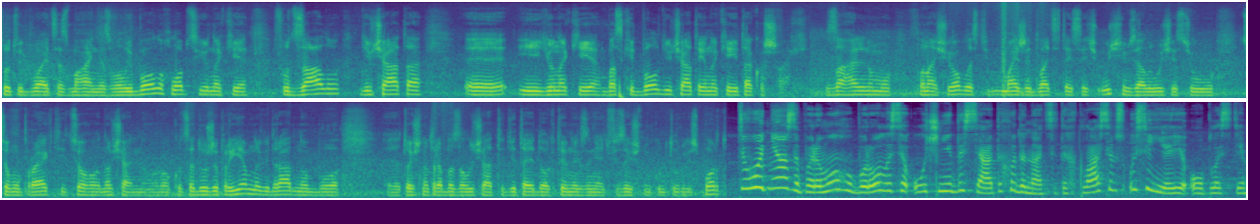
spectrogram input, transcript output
Тут відбуваються змагання з волейболу, хлопці-юнаки, футзалу, дівчата і юнаки, баскетбол, дівчата, юнаки і також шахи. В загальному по нашій області майже 20 тисяч учнів взяли участь у цьому проєкті цього навчального року. Це дуже приємно, відрадно, бо е, точно треба залучати дітей до активних занять фізичною культурою і спорту. Цього дня за перемогу боролися учні 10-11 класів з усієї області.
